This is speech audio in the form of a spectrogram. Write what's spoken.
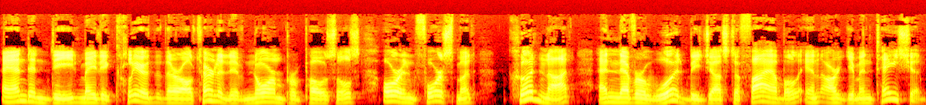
and indeed made it clear that their alternative norm proposals or enforcement could not and never would be justifiable in argumentation.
